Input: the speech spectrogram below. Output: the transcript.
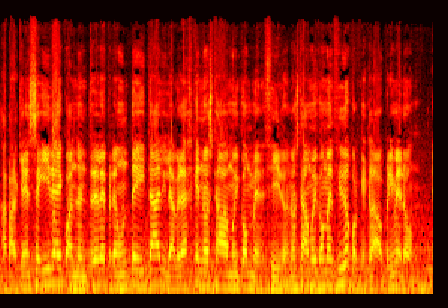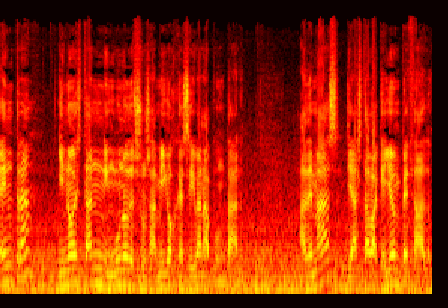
Aparqué enseguida y cuando entré le pregunté y tal, y la verdad es que no estaba muy convencido. No estaba muy convencido porque, claro, primero, entra y no están ninguno de sus amigos que se iban a apuntar. Además, ya estaba aquello empezado.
